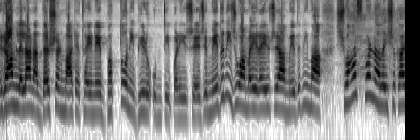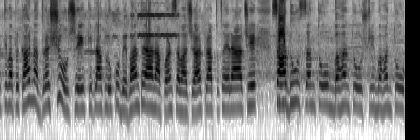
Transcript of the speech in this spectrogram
રામલલાના દર્શન માટે થઈને ભક્તોની ભીડ ઉમટી પડી છે. જે મેદની જોવા મળી રહી છે, આ મેદનીમાં શ્વાસ પણ ન લઈ શકાય તેવા પ્રકારના દ્રશ્યો છે. કેટલાક લોકો બેભાન થયાના પણ સમાચાર પ્રાપ્ત થઈ રહ્યા છે. સાધુ, સંતો, મહંતો, શ્રી મહંતો,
